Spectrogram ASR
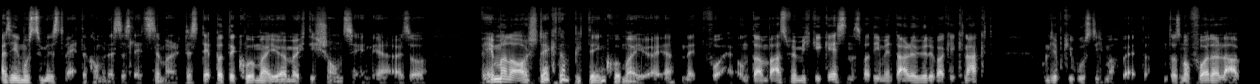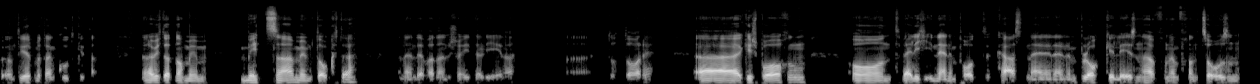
also ich muss zumindest weiterkommen als das letzte Mal. Das depperte Courmayeur möchte ich schon sehen, ja. Also wenn man aussteigt, dann bitte in Courmayeur, ja, nicht vorher. Und dann war es für mich gegessen. Das war die mentale Hürde war geknackt und ich habe gewusst, ich mache weiter. Und das noch vor der Labe und die hat mir dann gut getan. Dann habe ich dort noch mit dem Mit dem Doktor, nein, der war dann schon Italiener, äh, Dottore, äh, gesprochen. Und weil ich in einem Podcast, nein, in einem Blog gelesen habe von einem Franzosen,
